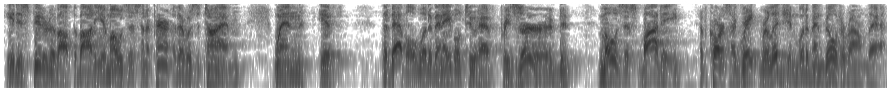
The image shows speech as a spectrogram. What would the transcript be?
he disputed about the body of Moses, and apparently there was a time when if the devil would have been able to have preserved Moses' body, of course, a great religion would have been built around that.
